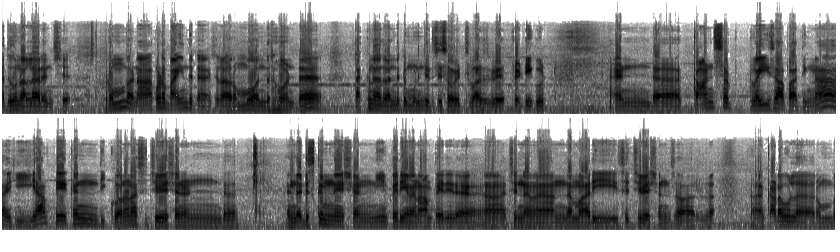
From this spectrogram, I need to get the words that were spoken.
அதுவும் நல்லா இருந்துச்சு. ரொம்ப நான் கூட பயந்துட்டேன் ஆக்சுவலாக ரொம்ப வந்துடுவோன்ட்டு டக்குன்னு அது வந்துட்டு முடிஞ்சிருச்சு. So it's was very good and concept வைஸாக பார்த்தீங்கன்னா he have taken the corona situation and இந்த டிஸ்கிரிமினேஷன் நீ பெரியவன் நான் பெரிய சின்னவன் அந்த மாதிரி சுச்சுவேஷன்ஸ் ஆர் கடவுளை ரொம்ப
